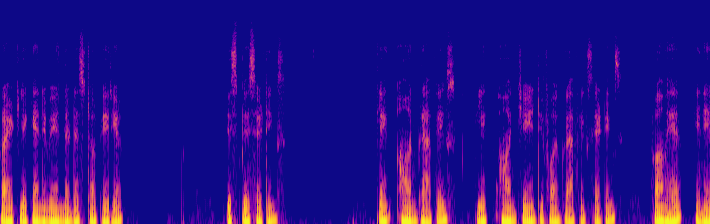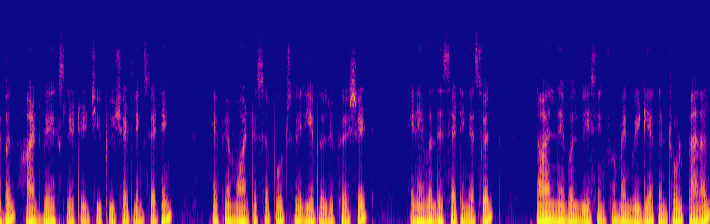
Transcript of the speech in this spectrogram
Right click anywhere in the desktop area. Display settings. Click on graphics. Click on change default graphics settings. From here enable hardware accelerated GPU scheduling setting. If your monitor supports variable refresh rate enable this setting as well now I'll enable VSync from NVIDIA control panel.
